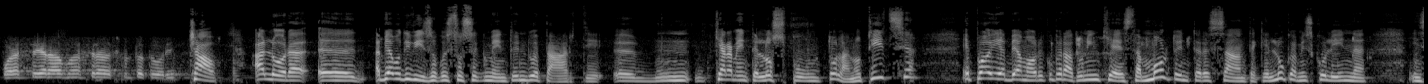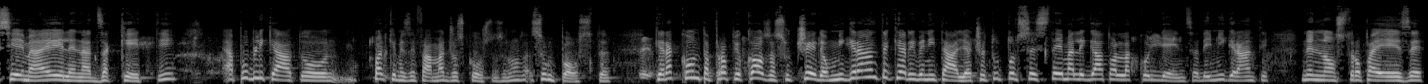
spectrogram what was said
Buonasera, buonasera ascoltatori. Ciao, allora eh, abbiamo diviso questo segmento in due parti, eh, chiaramente lo spunto, la notizia e poi abbiamo recuperato un'inchiesta molto interessante che Luca Miscolin insieme a Elena Zacchetti ha pubblicato qualche mese fa, maggio scorso, sul post, sì. che racconta proprio cosa succede a un migrante che arriva in Italia, cioè tutto il sistema legato all'accoglienza dei migranti nel nostro paese,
